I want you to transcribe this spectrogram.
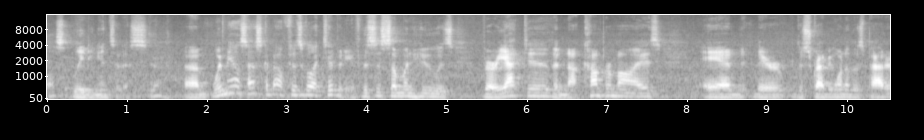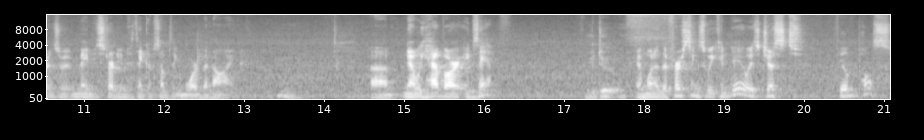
Awesome. leading into this. Yeah. Um, we may also ask about physical activity. If this is someone who is very active and not compromised, and they're describing one of those patterns, we may be starting to think of something more benign. Um, now we have our exam, We do. and one of the first things we can do is just feel the pulse.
